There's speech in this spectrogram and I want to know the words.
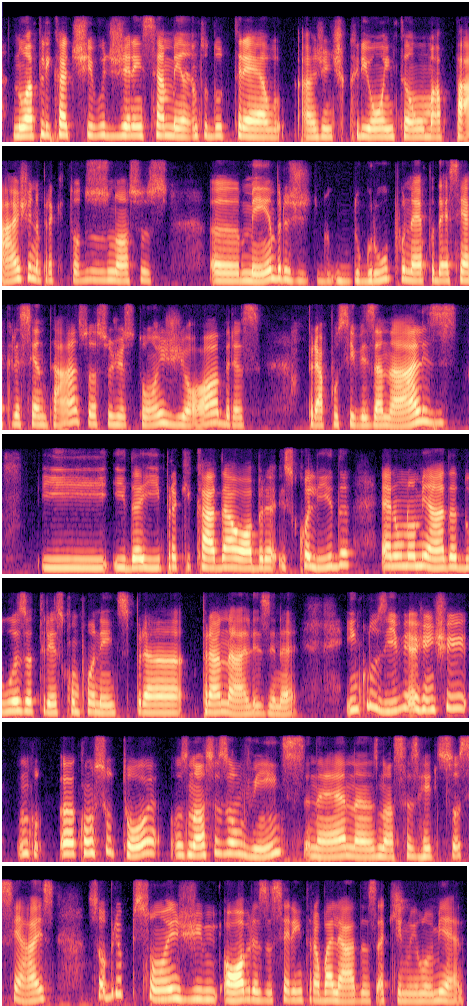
No aplicativo de gerenciamento do Trello, a gente criou então uma página para que todos os nossos uh, membros do grupo né, pudessem acrescentar suas sugestões de obras para possíveis análises. E, e daí, para que cada obra escolhida eram nomeadas duas ou três componentes para análise, né? Inclusive, a gente consultou os nossos ouvintes né, nas nossas redes sociais sobre opções de obras a serem trabalhadas aqui no Ilumiere.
